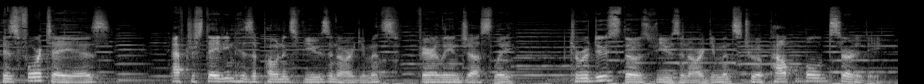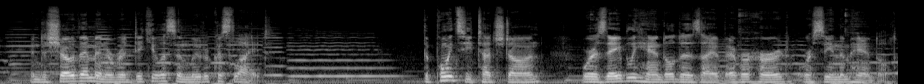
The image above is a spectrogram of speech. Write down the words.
His forte is, after stating his opponent's views and arguments, fairly and justly, to reduce those views and arguments to a palpable absurdity, and to show them in a ridiculous and ludicrous light. The points he touched on were as ably handled as I have ever heard or seen them handled.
